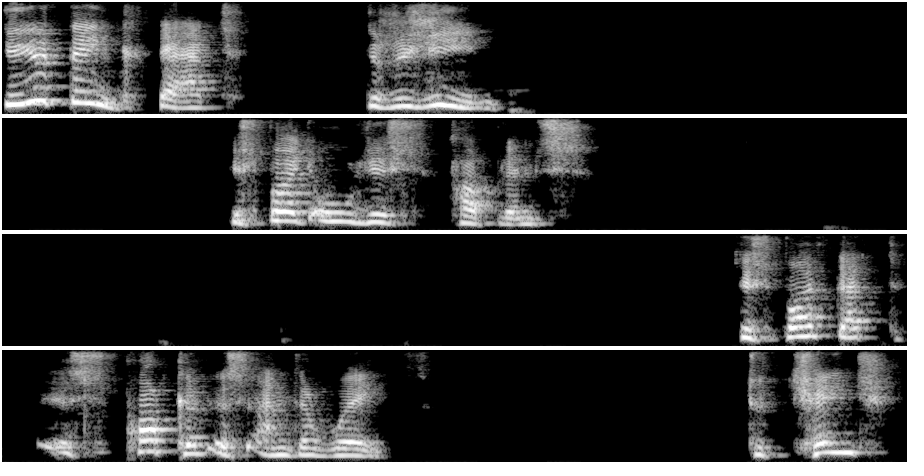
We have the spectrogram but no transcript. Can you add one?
Do you think that the regime, despite all these problems, despite that sparkle is underway to change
